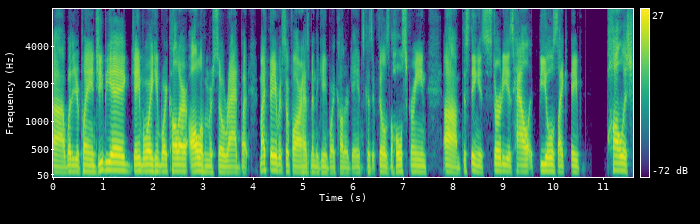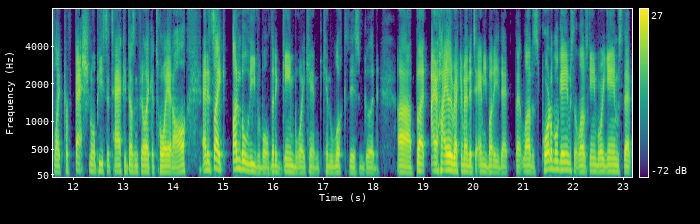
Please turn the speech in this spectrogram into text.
Uh, whether you're playing GBA, Game Boy, Game Boy Color, all of them are so rad. But my favorite so far has been the Game Boy Color games because it fills the whole screen. Um, this thing is sturdy as hell. It feels like a polished, like professional piece of tech. It doesn't feel like a toy at all, and it's like unbelievable that a Game Boy can can look this good. Uh, but I highly recommend it to anybody that that loves portable games, that loves Game Boy games, that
